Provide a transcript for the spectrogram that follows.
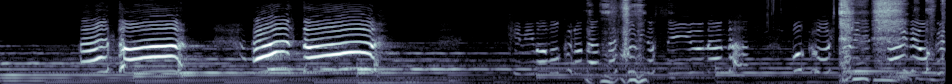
アントアント君は僕のたった一人の親友なんだ。僕を一人にしないでおくれ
